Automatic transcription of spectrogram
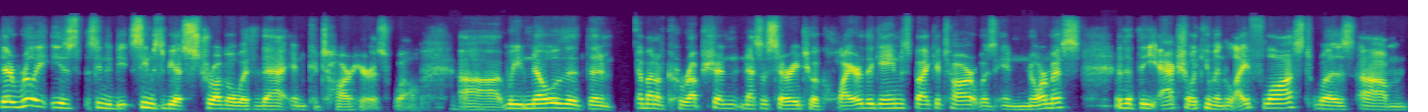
There really is seem to be seems to be a struggle with that in qatar here as well. Uh, we know that the amount of corruption necessary to acquire the games by qatar was enormous that the actual human life lost was um,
